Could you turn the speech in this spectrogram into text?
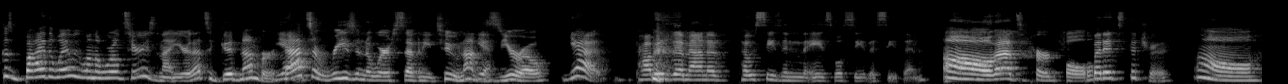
Because by the way, we won the World Series in that year. That's a good number. Yeah. That's a reason to wear 72, not Yeah. zero. Yeah, probably the amount of postseason the A's will see this season. Oh, that's hurtful. But it's the truth. oh,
